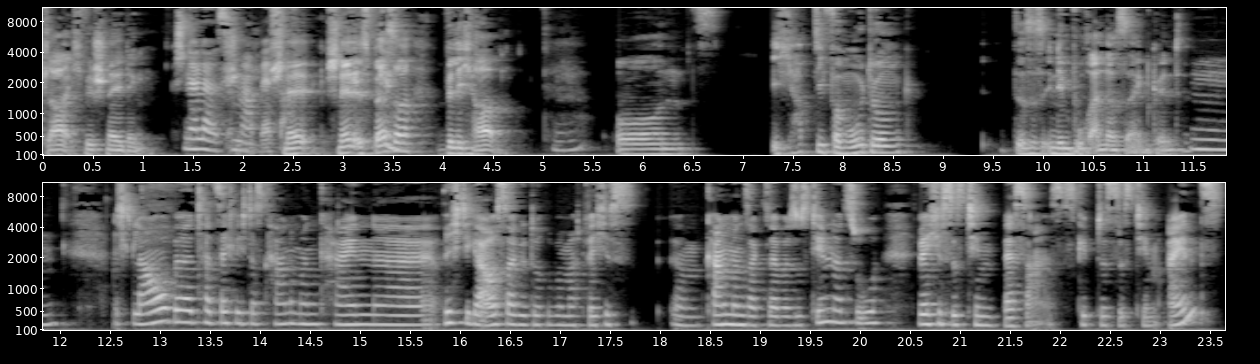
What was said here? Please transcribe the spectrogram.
klar, ich will schnell denken. Schneller ist immer besser. Schnell, schnell ist besser, will ich haben. Mhm. Und ich habe die Vermutung, dass es in dem Buch anders sein könnte. Mhm. Ich glaube tatsächlich, dass Kahnemann keine richtige Aussage darüber macht, welches ähm, Kahnemann sagt selber System dazu, welches System besser ist. Es gibt das System 1,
